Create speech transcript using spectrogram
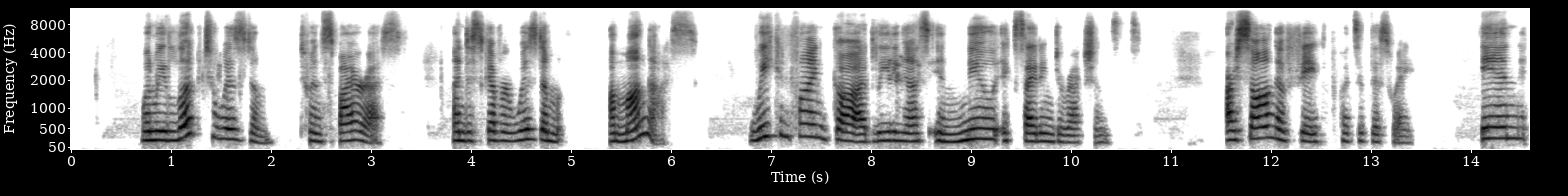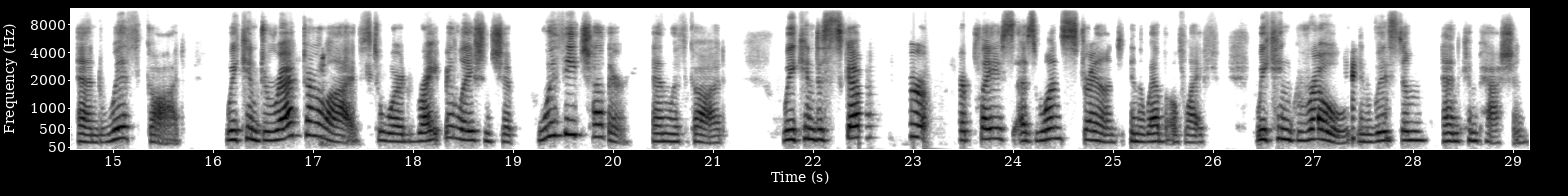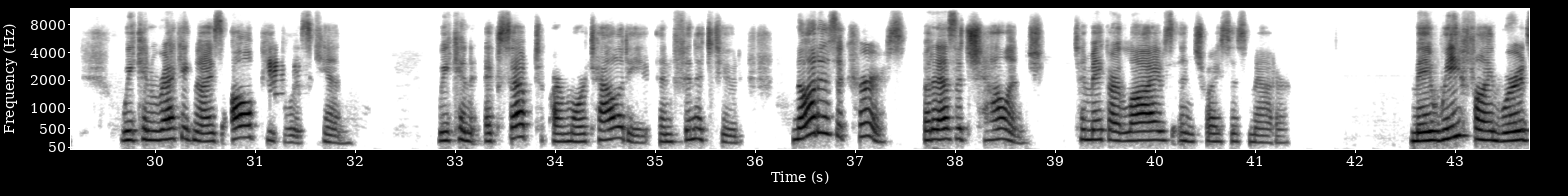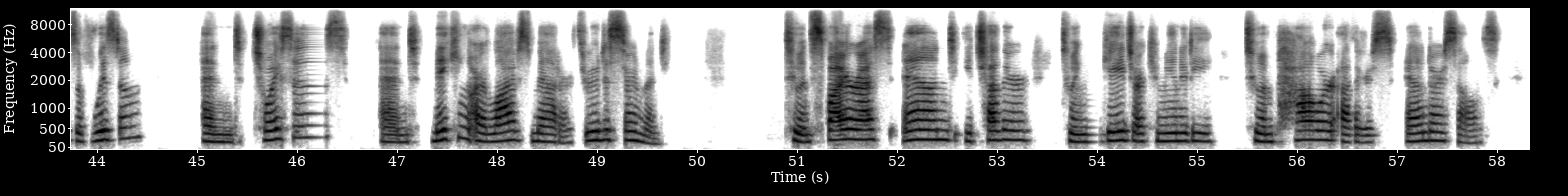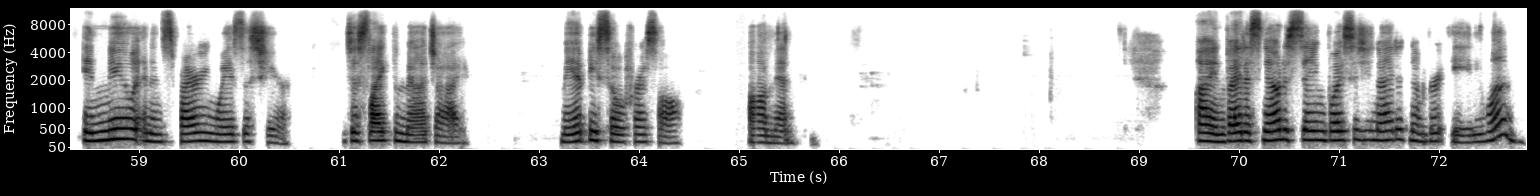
When we look to wisdom to inspire us and discover wisdom among us, we can find God leading us in new, exciting directions. Our song of faith puts it this way, in and with God, we can direct our lives toward right relationship with each other and with God. We can discover our place as one strand in the web of life. We can grow in wisdom and compassion. We can recognize all people as kin. We can accept our mortality and finitude, not as a curse, but as a challenge to make our lives and choices matter. May we find words of wisdom and choices and making our lives matter through discernment to inspire us and each other, to engage our community, to empower others and ourselves in new and inspiring ways this year, just like the Magi. May it be so for us all. Amen. I invite us now to sing Voices United number 81.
